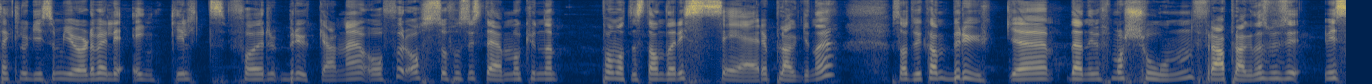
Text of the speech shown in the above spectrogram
teknologi som gjør det veldig enkelt for brukerne og for oss og for systemet å kunne på en måte standardisere plaggene, så at vi kan bruke den informasjonen fra plaggene. Så hvis,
